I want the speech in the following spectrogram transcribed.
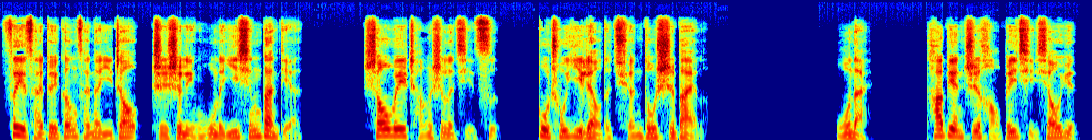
废材对刚才那一招只是领悟了一星半点，稍微尝试了几次，不出意料的全都失败了。无奈，他便只好背起萧韵，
